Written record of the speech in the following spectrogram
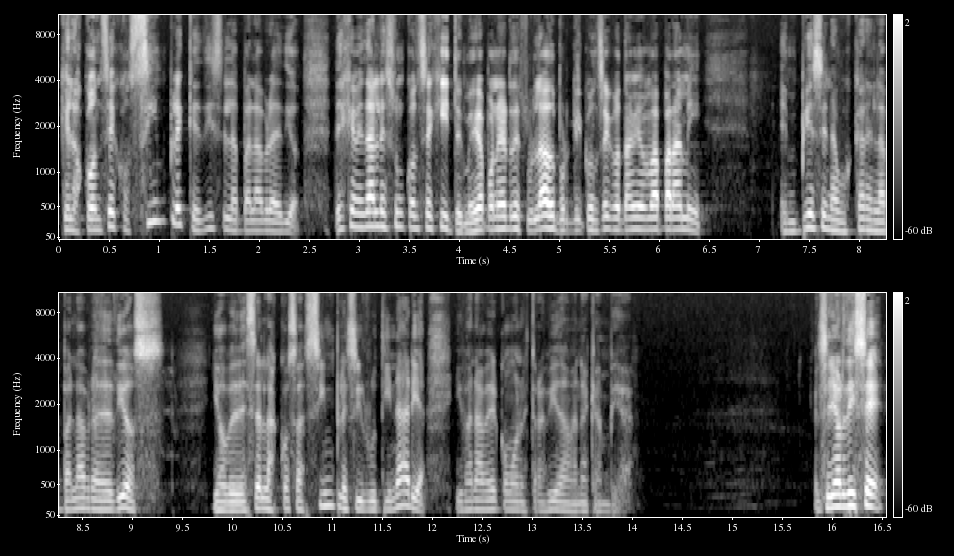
que los consejos simples que dice la palabra de Dios. Déjenme darles un consejito y me voy a poner de su lado porque el consejo también va para mí. Empiecen a buscar en la palabra de Dios y a obedecer las cosas simples y rutinarias y van a ver cómo nuestras vidas van a cambiar. El Señor dice,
